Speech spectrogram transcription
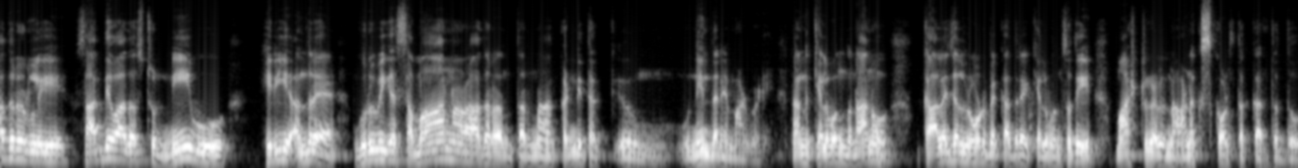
ಆದರೂ ಇರಲಿ, ಸಾಧ್ಯವಾದಷ್ಟು ನೀವು ಹಿರಿಯ ಅಂದರೆ ಗುರುವಿಗೆ ಸಮಾನರಾದರಂತನ್ನ ಖಂಡಿತ ನಿಂದನೆ ಮಾಡಬೇಡಿ. ನಾನು ಕೆಲವೊಂದು, ನಾನು ಕಾಲೇಜಲ್ಲಿ ನೋಡಬೇಕಾದ್ರೆ ಕೆಲವೊಂದು ಸತಿ ಮಾಸ್ಟ್ರುಗಳನ್ನು ಅಣಗಿಸ್ಕೊಳ್ತಕ್ಕಂಥದ್ದು,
